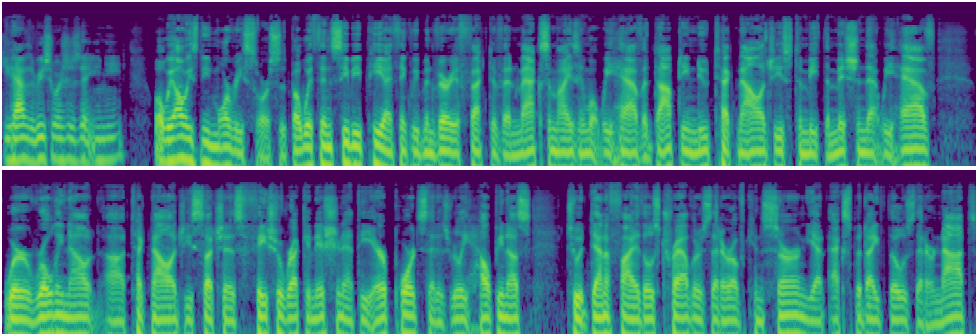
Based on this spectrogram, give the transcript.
do you have the resources that you need? Well, we always need more resources, but within CBP, I think we've been very effective in maximizing what we have, adopting new technologies to meet the mission that we have. We're rolling out uh, technologies such as facial recognition at the airports that is really helping us to identify those travelers that are of concern, yet expedite those that are not.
